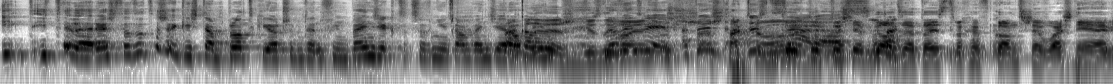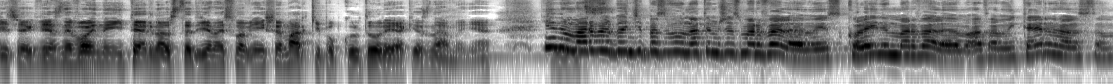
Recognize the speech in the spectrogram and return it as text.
I, I tyle, reszta to też jakieś tam plotki, o czym ten film będzie, kto co w nim tam będzie Tak, robił. ale wiesz, Gwiezdne no więc Wojny wiesz, już a to jest, tak a to jest to- Tu, tu, tu się zgodzę, to jest trochę w kontrze właśnie, wiecie, Gwiezdne Wojny i Eternals, te dwie najsławniejsze marki popkultury, jakie znamy, nie? Nie no, Marvel będzie bazował na tym, że jest Marvelem, jest kolejnym Marvelem, a tam Eternals tam...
